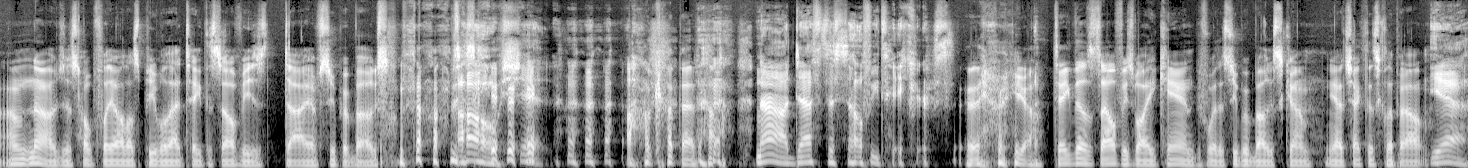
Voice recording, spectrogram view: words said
I don't know, just hopefully all those people that take the selfies die of super bugs. Oh shit. I'll cut that out. nah, death to selfie takers. There we go. Take those selfies while you can before the super bugs come. Yeah, check this clip out. Yeah.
